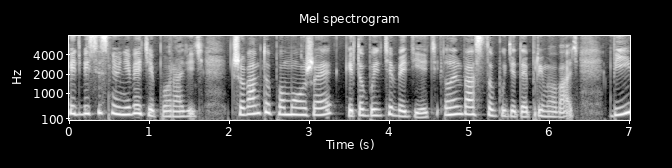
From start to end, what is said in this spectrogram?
keď vy si s ňou neviete poradiť. Čo vám to pomôže, keď to budete vedieť? Len vás to bude deprimovať. Vy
